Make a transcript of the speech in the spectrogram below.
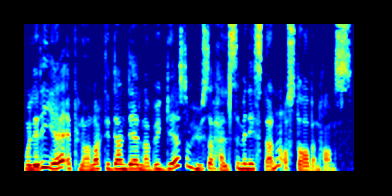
Måleriet er planlagt i den delen av bygget som huser helseministeren og staben hans.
